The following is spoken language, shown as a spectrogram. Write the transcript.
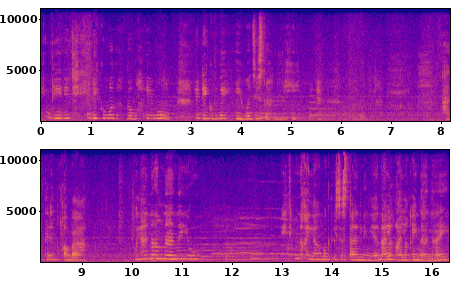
Hindi, hindi, hindi ko magagawa yun. Hindi ko may iwan si Stanley. Ate, ano ka ba? Wala na ang nanay, oh. Hindi mo na kailangan magtiis sa Stanley yan. Alang-alang kay nanay.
